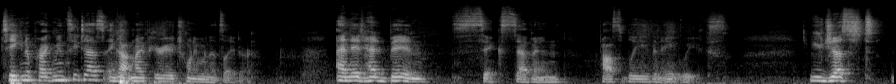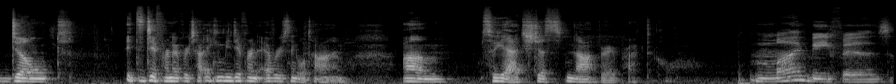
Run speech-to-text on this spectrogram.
taking a pregnancy test and got my period 20 minutes later, and it had been six, seven, possibly even eight weeks. You just don't. It's different every time. It can be different every single time. Um, so yeah, it's just not very practical. My beef is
